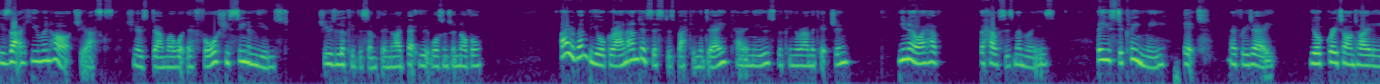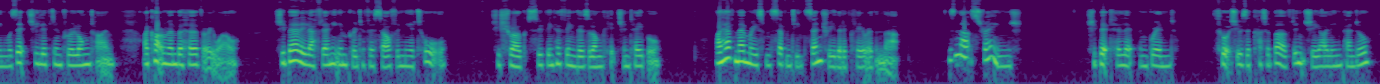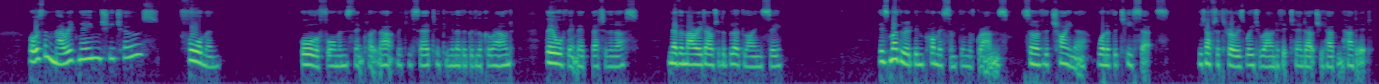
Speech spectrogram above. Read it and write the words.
Is that a human heart? she asks. She knows damn well what they're for. She's seen 'em used. She was looking for something, and I bet you it wasn't a novel. I remember your gran and her sisters back in the day, Carrie mused, looking around the kitchen. You know, I have the house's memories. They used to clean me, it, every day. Your great aunt Eileen was it. She lived in for a long time. I can't remember her very well. She barely left any imprint of herself in me at all. She shrugged, sweeping her fingers along the kitchen table. I have memories from the seventeenth century that are clearer than that. Isn't that strange? She bit her lip and grinned. Thought she was a cut above, didn't she, Eileen Pendle? What was the married name she chose? Foreman. All the Foremans think like that, Ricky said, taking another good look around. They all think they're better than us. Never married out of the bloodline, see? His mother had been promised something of Gran's, some of the china, one of the tea sets. He'd have to throw his weight around if it turned out she hadn't had it.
